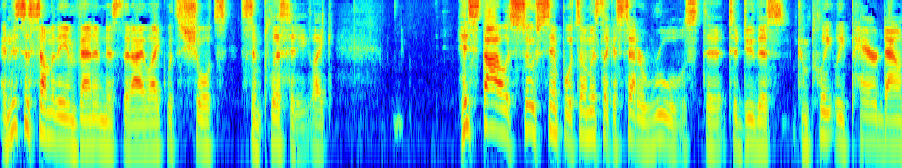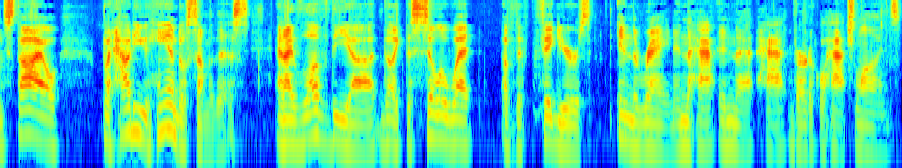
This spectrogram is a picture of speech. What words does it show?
And this is some of the inventiveness that I like with Schulz's simplicity. Like, his style is so simple, it's almost like a set of rules to, to do this completely pared down style. But how do you handle some of this? And I love the, uh, the like the silhouette of the figures in the rain, in the hat, in that hat, vertical hatch lines.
